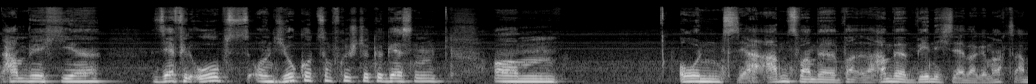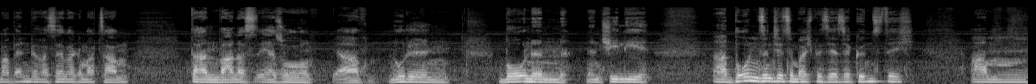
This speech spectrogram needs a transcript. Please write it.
haben wir hier sehr viel Obst und Joghurt zum Frühstück gegessen. Ähm, und ja, abends waren wir, haben wir wenig selber gemacht. Aber wenn wir was selber gemacht haben, dann waren das eher so, ja, Nudeln, Bohnen, ein Chili. Äh, Bohnen sind hier zum Beispiel sehr, sehr günstig. Ähm,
